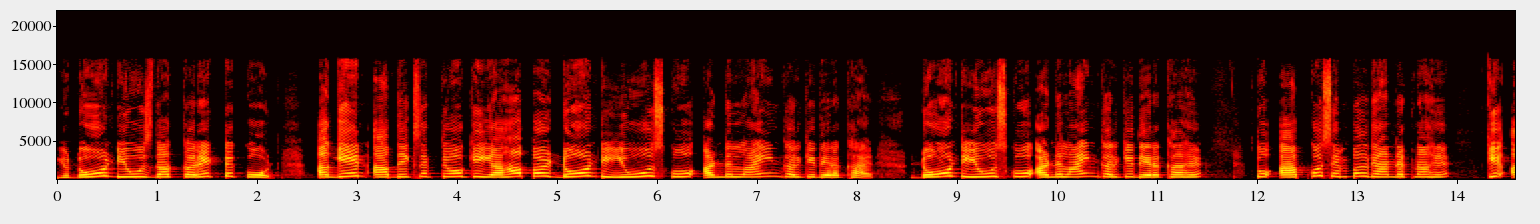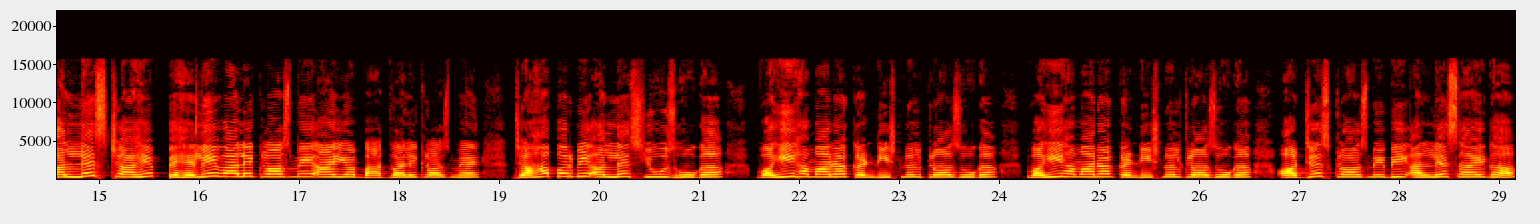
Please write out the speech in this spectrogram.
you don't use the correct code again आप देख सकते हो कि यहाँ पर डोंट यूज़ को अंडरलाइन करके दे रखा है। डोंट यूज़ को अंडरलाइन करके दे रखा है। तो आपको सिंपल ध्यान रखना है कि अनलेस चाहे पहले वाले क्लॉज में आए या बाद वाले क्लॉज में आए, जहाँ पर भी अनलेस यूज़ होगा, वही हमारा कंडीशनल क्लॉज होगा, वही हमारा कंडीशनल क्लॉज होगा। और जिस क्लॉज में भी अनलेस आएगा,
